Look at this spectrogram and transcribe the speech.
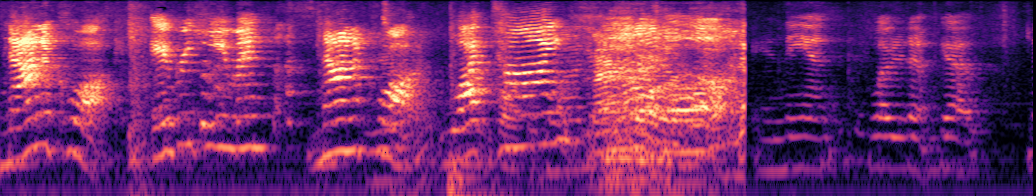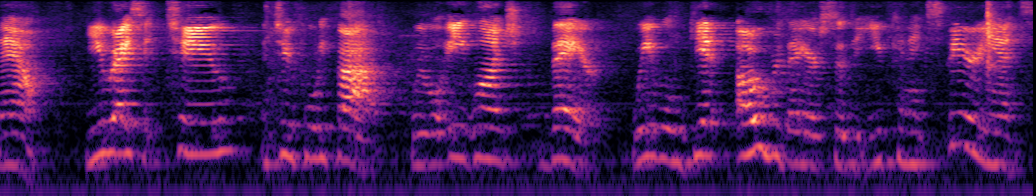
Nine o'clock. Every human, nine o'clock. What time? Nine o'clock. And then load it up and go. Now, you race at 2 and 2.45. We will eat lunch there. We will get over there so that you can experience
